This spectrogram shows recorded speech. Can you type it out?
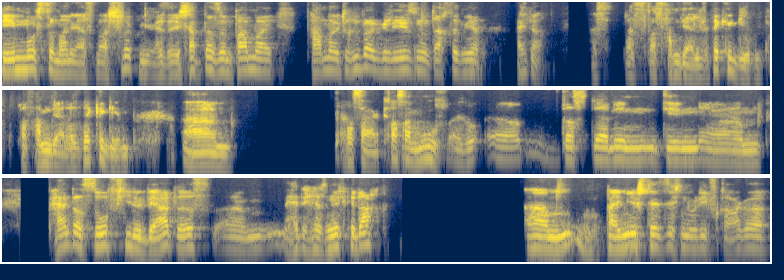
den musste man erst mal schlucken. Also ich habe da so ein paar Mal, paar Mal drüber gelesen und dachte mir, Alter, was, was, was haben die alles weggegeben? Was haben die alles weggegeben? Ähm, krasser, krasser Move. Also, äh, dass der den, den ähm, Panthers so viel wert ist, ähm, hätte ich jetzt nicht gedacht. Ähm, bei mir stellt sich nur die Frage,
